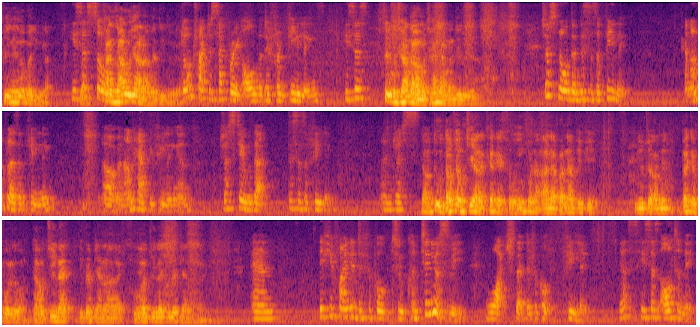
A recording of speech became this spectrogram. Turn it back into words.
feeling လို့ပဲယူလိုက် he says so ခံစားလို့ရတာပဲသိလို့ရ don't try to separate all the different feelings he says စိတ်မချမ်းသာမချမ်းသာမသိလို့ရ just know that this is a feeling an unpleasant feeling uh, an unhappy feeling and just stay with that this is a feeling and just နောက်သူ့တောက်လျှောက်ကြည့်ရတာခက်တယ်ဆိုရင်ခုနအာနာပါနာဖြစ်ဖြစ် neutral I mean back and forth လို့ဒါကိုကြည့်လိုက်ဒီဘက်ပြန်လာလိုက်ဟိုကကြည့်လိုက်ဒီဘက်ပြန်လာလိုက် And if you find it difficult to continuously watch that difficult feeling, yes, he says alternate.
